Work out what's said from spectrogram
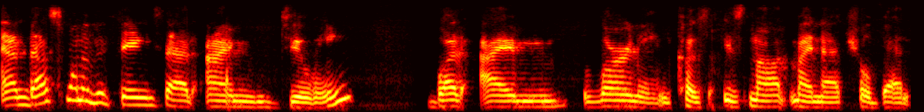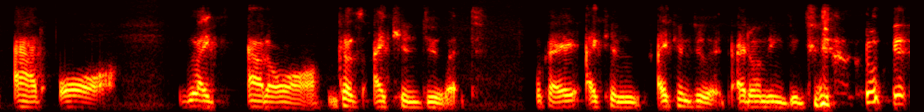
And that's one of the things that I'm doing, but I'm learning because it's not my natural bent at all. Like at all, because I can do it. Okay. I can I can do it. I don't need you to do it.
